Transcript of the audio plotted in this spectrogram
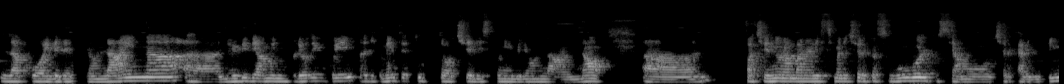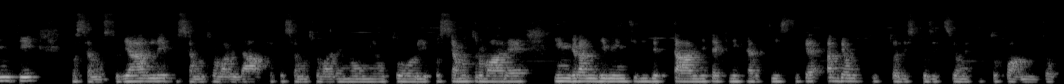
la puoi vedere online. Uh, noi viviamo in un periodo in cui praticamente tutto ci è disponibile online, no? Uh, facendo una banalissima ricerca su Google possiamo cercare dipinti, possiamo studiarli, possiamo trovare date, possiamo trovare nomi, autori, possiamo trovare ingrandimenti di dettagli, tecniche artistiche, abbiamo tutto a disposizione, tutto quanto.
